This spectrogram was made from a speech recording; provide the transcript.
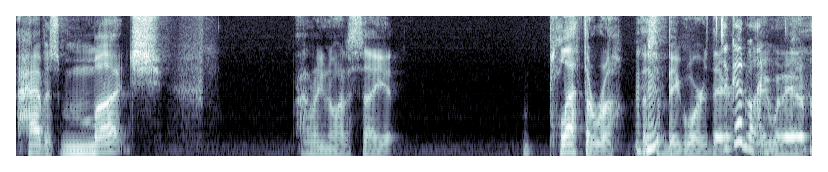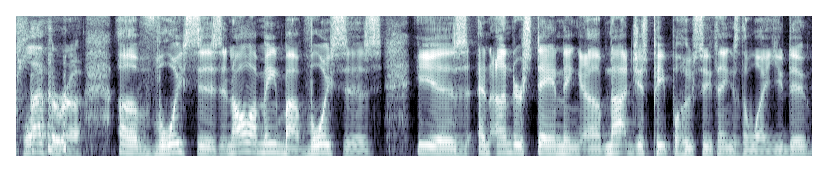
have as much. I don't even know how to say it. Plethora. That's a big word there. It's a good one. Okay, when a plethora of voices, and all I mean by voices is an understanding of not just people who see things the way you do.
